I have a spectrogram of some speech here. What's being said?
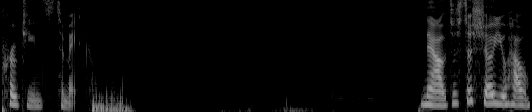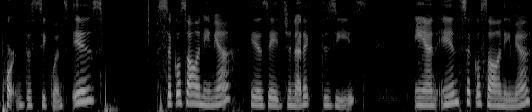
proteins to make. Now, just to show you how important this sequence is, sickle cell anemia is a genetic disease. And in sickle cell anemia,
